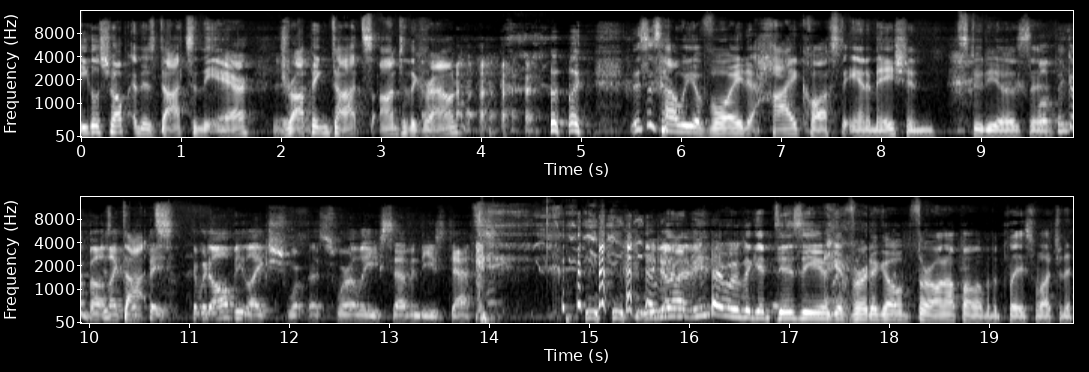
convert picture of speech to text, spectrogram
eagles show up and there's dots in the air dropping dots onto the ground like this is how we avoid high cost animation studios Well, think about like dots They, it would all be like swir- uh, swirly '70s death. You know what I mean? Everyone would get dizzy or get vertigo and throwing up all over the place watching it.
